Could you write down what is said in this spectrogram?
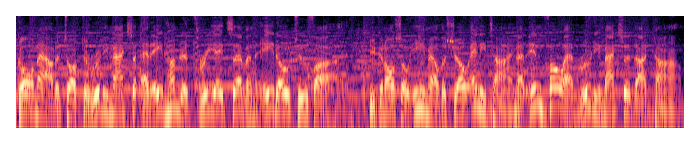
Call now to talk to Rudy Maxa at 800 387 8025. You can also email the show anytime at info at rudymaxa.com.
